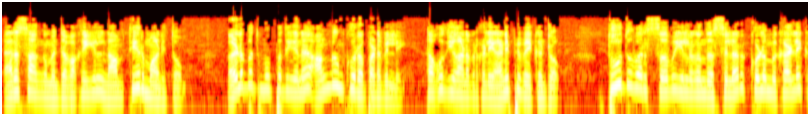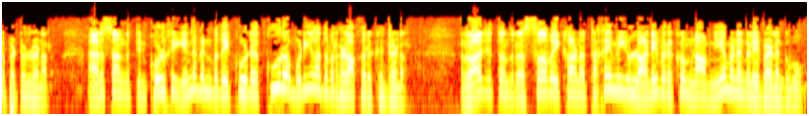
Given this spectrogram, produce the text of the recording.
அரசாங்கம் என்ற வகையில் நாம் தீர்மானித்தோம் எழுபது முப்பது என அங்கும் கூறப்படவில்லை தகுதியானவர்களை அனுப்பி வைக்கின்றோம் தூதுவர் சேவையில் இருந்த சிலர் கொழும்புக்கு அழைக்கப்பட்டுள்ளனர். அரசாங்கத்தின் கொள்கை என்னவென்பதை கூட கூற முடியாதவர்களாக இருக்கின்றனர். ராஜதந்திர சேவைக்கான தகைமையுள்ள அனைவருக்கும் நாம் நியமனங்களை வழங்குவோம்.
